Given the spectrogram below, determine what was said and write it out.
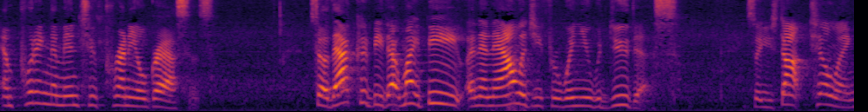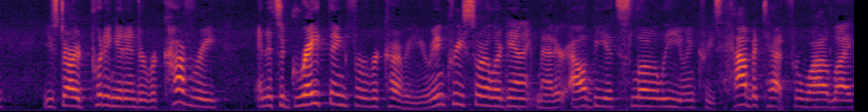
and putting them into perennial grasses. So that could be, that might be an analogy for when you would do this. So you stop tilling, you start putting it into recovery, and it's a great thing for recovery. You increase soil organic matter, albeit slowly, you increase habitat for wildlife,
